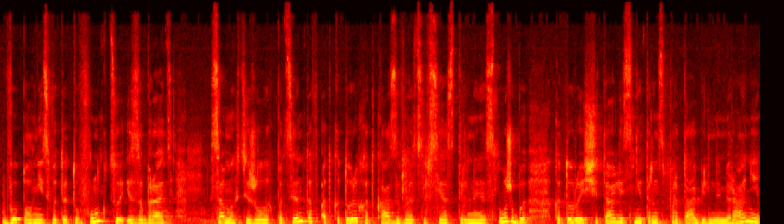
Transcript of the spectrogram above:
выполнить вот эту функцию и забрать самых тяжелых пациентов, от которых отказываются все остальные службы, которые считались нетранспортабельными ранее.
